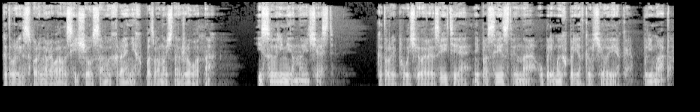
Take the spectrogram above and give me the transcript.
которая сформировалась еще у самых ранних позвоночных животных, и современную часть, которая получила развитие непосредственно у прямых предков человека, приматов.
